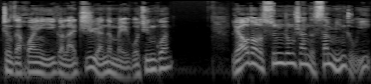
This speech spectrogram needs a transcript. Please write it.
正在欢迎一个来支援的美国军官，聊到了孙中山的三民主义。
